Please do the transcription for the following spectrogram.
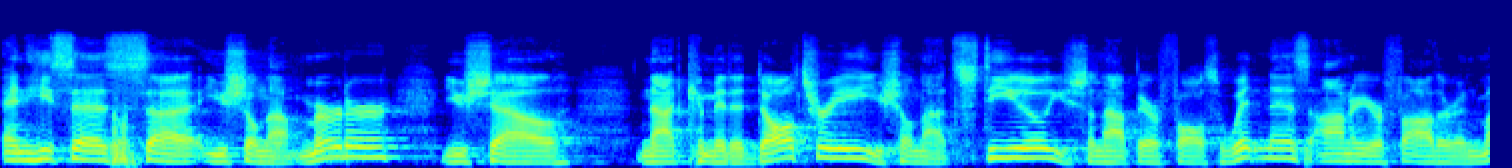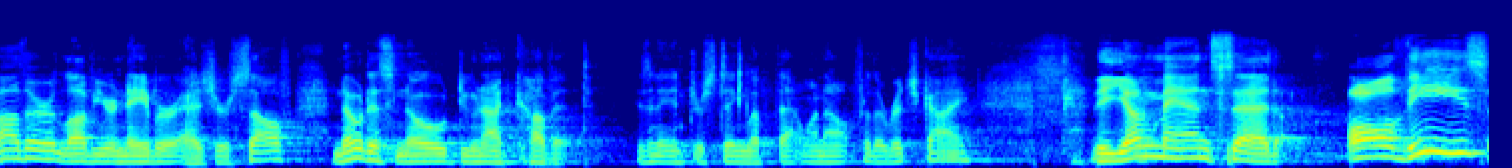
And he says, uh, You shall not murder, you shall not commit adultery, you shall not steal, you shall not bear false witness, honor your father and mother, love your neighbor as yourself. Notice, no, do not covet. Isn't it interesting? Left that one out for the rich guy. The young man said, All these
